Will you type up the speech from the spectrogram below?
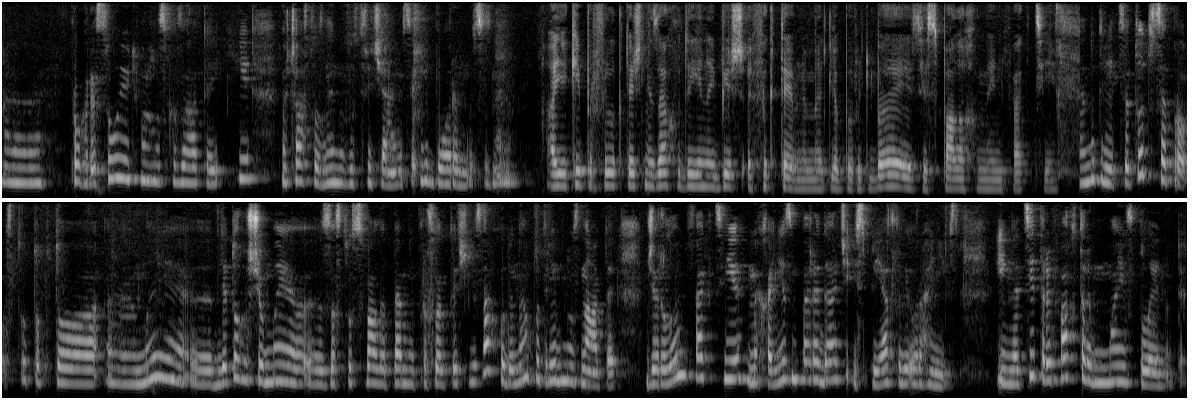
е, прогресують, можна сказати, і ми часто з ними зустрічаємося і боремося з ними. А які профілактичні заходи є найбільш ефективними для боротьби зі спалахами інфекції? Ну, дивіться, тут все просто. Тобто, е, ми е, для того, щоб ми е, застосували певні профілактичні заходи, нам потрібно знати джерело інфекції, механізм передачі і сприятливий організм. І на ці три фактори ми маємо вплинути.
